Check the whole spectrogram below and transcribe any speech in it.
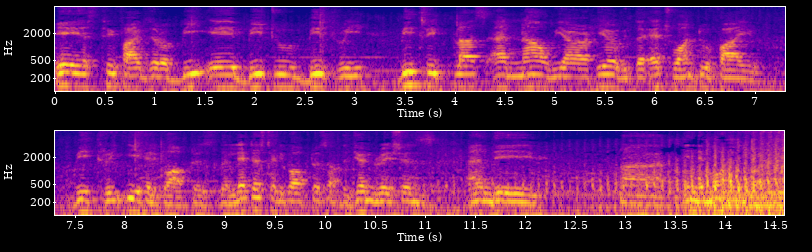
AS350BA, B2, B3, B3 Plus, and now we are here with the H125 B3E helicopters, the latest helicopters of the generations and the uh, in the modern world.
